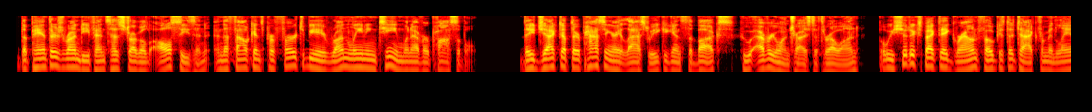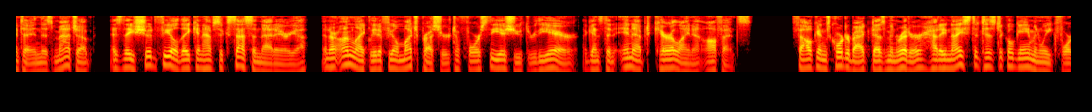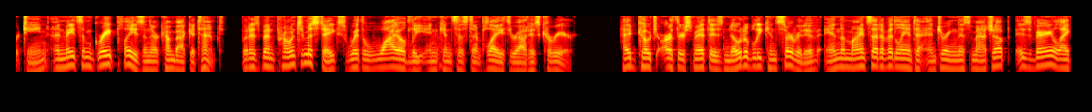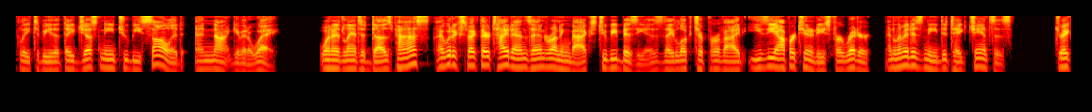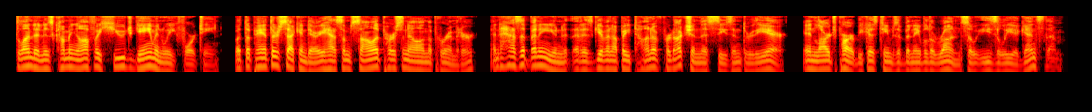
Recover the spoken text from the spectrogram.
The Panthers' run defense has struggled all season, and the Falcons prefer to be a run leaning team whenever possible. They jacked up their passing rate last week against the Bucs, who everyone tries to throw on, but we should expect a ground focused attack from Atlanta in this matchup, as they should feel they can have success in that area and are unlikely to feel much pressure to force the issue through the air against an inept Carolina offense. Falcons quarterback Desmond Ridder had a nice statistical game in Week 14 and made some great plays in their comeback attempt, but has been prone to mistakes with wildly inconsistent play throughout his career. Head coach Arthur Smith is notably conservative, and the mindset of Atlanta entering this matchup is very likely to be that they just need to be solid and not give it away. When Atlanta does pass, I would expect their tight ends and running backs to be busy as they look to provide easy opportunities for Ridder and limit his need to take chances. Drake London is coming off a huge game in Week 14, but the Panthers secondary has some solid personnel on the perimeter and hasn't been a unit that has given up a ton of production this season through the air in large part because teams have been able to run so easily against them.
